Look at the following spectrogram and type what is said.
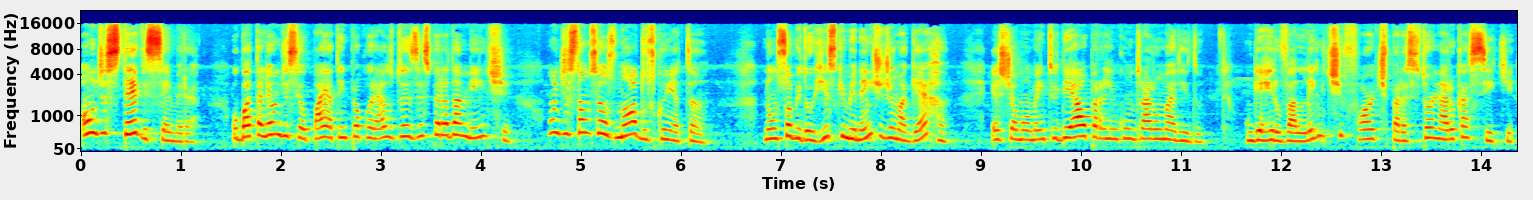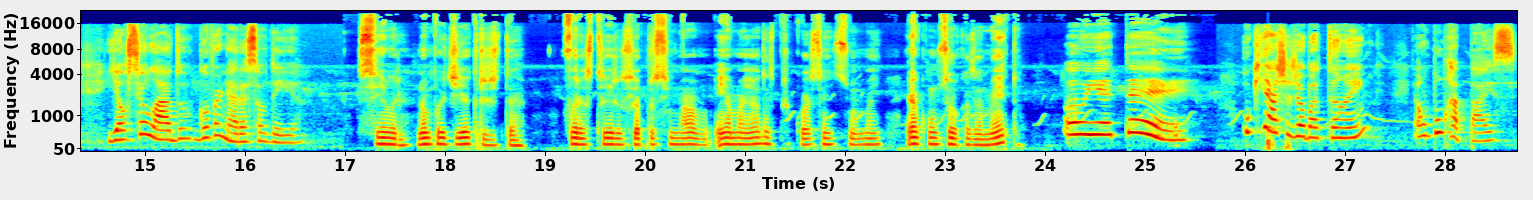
Onde esteve, Semera? O batalhão de seu pai a tem procurado desesperadamente. Onde estão seus nodos, Cunhatã? Não soube do risco iminente de uma guerra? Este é o momento ideal para lhe encontrar um marido, um guerreiro valente e forte para se tornar o cacique e, ao seu lado, governar essa aldeia. Simra não podia acreditar. Forasteiros se aproximavam e a maior das preocupações de sua mãe era com seu casamento? Oh, Yete! O que acha de Albatã, hein? É um bom rapaz,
